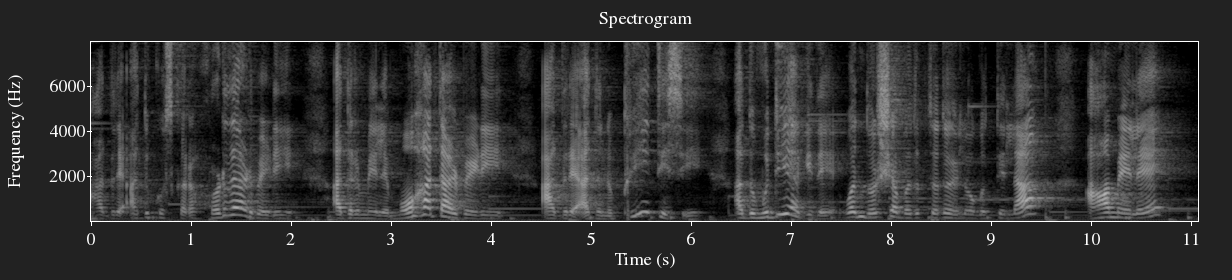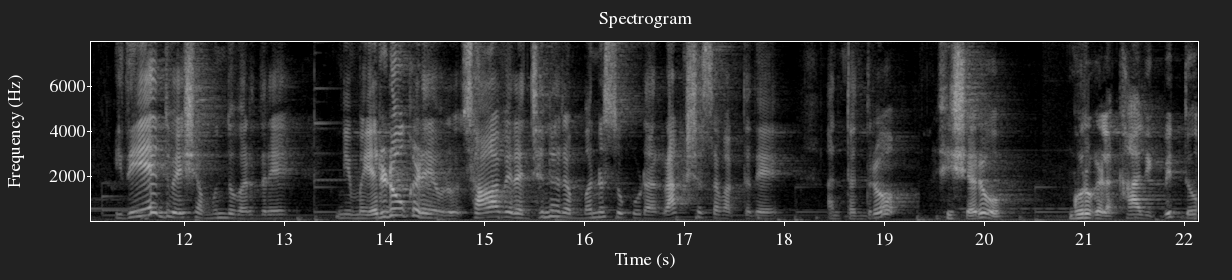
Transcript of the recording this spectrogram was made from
ಆದರೆ ಅದಕ್ಕೋಸ್ಕರ ಹೊಡೆದಾಡಬೇಡಿ, ಅದರ ಮೇಲೆ ಮೋಹ ತಾಳಬೇಡಿ, ಆದರೆ ಅದನ್ನು ಪ್ರೀತಿಸಿ. ಅದು ಮುದಿಯಾಗಿದೆ. ಒಂದು ವರ್ಷ ಬದುಕ್ತದೋ ಇಲ್ಲೋ ಗೊತ್ತಿಲ್ಲ. ಆಮೇಲೆ ಇದೇ ದ್ವೇಷ ಮುಂದುವರೆದ್ರೆ ನಿಮ್ಮ ಎರಡೂ ಕಡೆಯವರು ಸಾವಿರ ಜನರ ಮನಸ್ಸು ಕೂಡ ರಾಕ್ಷಸವಾಗ್ತದೆ ಅಂತಂದರು ಶಿಷ್ಯರು ಗುರುಗಳ ಕಾಲಿಗೆ ಬಿದ್ದು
